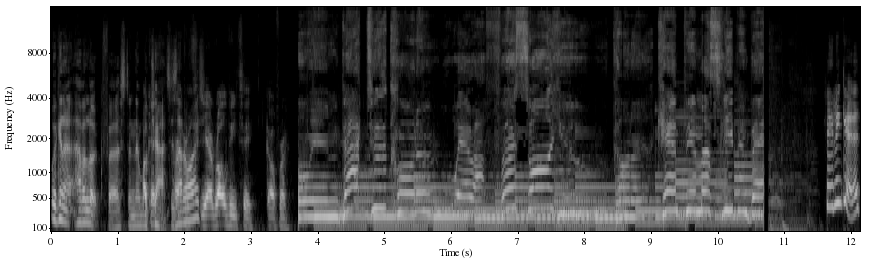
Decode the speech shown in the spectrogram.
We're going to have a look first and then we'll Okay, chat. Is that perfect. all right? Yeah, roll VT. Go for it. Going back to the corner where I my sleeping bag. Feeling good?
